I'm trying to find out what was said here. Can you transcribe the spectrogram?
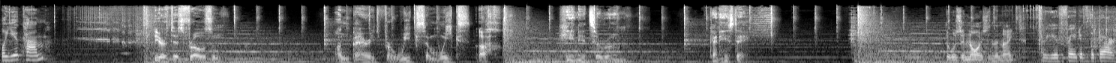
Will you come? The earth is frozen. Unburied for weeks and weeks. Ugh. He needs a room. Can he stay? There was a noise in the night. Are you afraid of the dark?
